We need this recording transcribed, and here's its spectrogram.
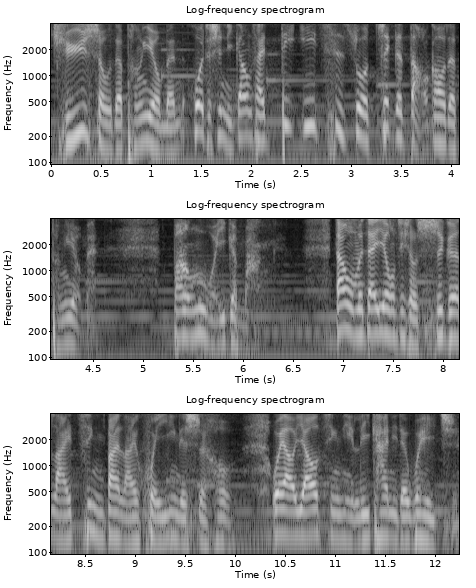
举手的朋友们，或者是你刚才第一次做这个祷告的朋友们，帮我一个忙。当我们在用这首诗歌来敬拜、来回应的时候，我要邀请你离开你的位置，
